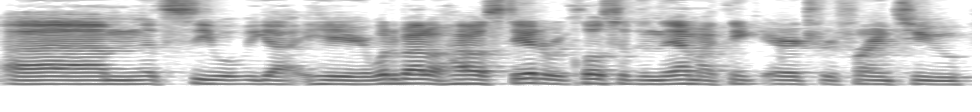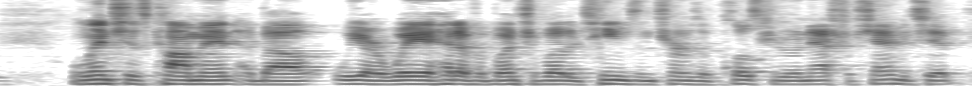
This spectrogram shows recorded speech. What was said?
Um, let's see what we got here. What about Ohio State? Are we closer than them? I think Eric's referring to Lynch's comment about we are way ahead of a bunch of other teams in terms of closer to a national championship.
